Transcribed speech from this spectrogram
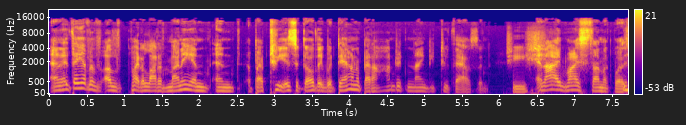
And they have a, a, quite a lot of money, and, and about two years ago they were down about one hundred and ninety two thousand. Sheesh. And I, my stomach was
